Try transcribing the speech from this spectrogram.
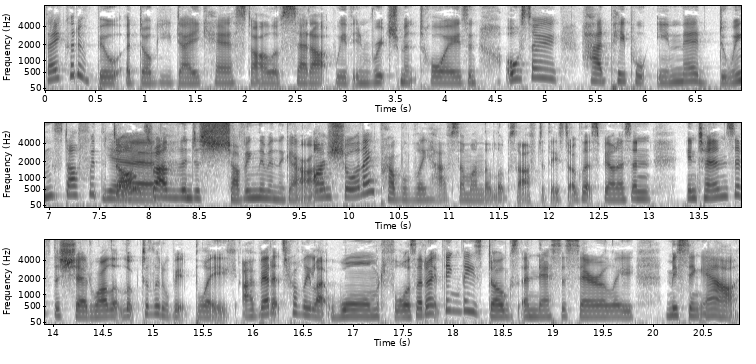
They could have built a doggy daycare style of setup with enrichment toys and also had people in there doing stuff with the Yeah. dogs rather than just shoving them in the garage. I'm sure they probably have someone that looks after these dogs, let's be honest. And in terms of the shed, while it looked a little bit bleak, I bet it's probably like warmed floors. I don't think these dogs are necessarily missing out.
